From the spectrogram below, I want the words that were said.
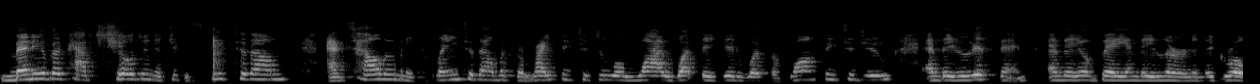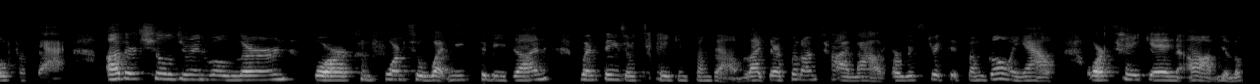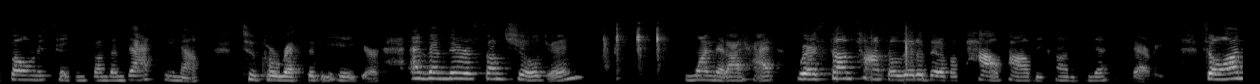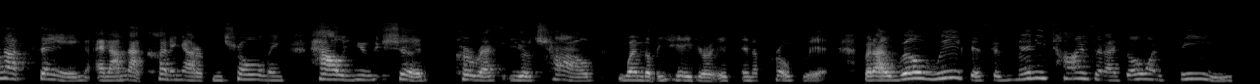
Many of us have children that you can speak to them and tell them and explain to them what's the right thing to do or why what they did was the wrong thing to do. And they listen and they obey and they learn and they grow from that. Other children will learn or conform to what needs to be done when things are taken from them, like they're put on timeout or restricted from going out or taken, um, you know, the phone is taken from them. That's enough to correct the behavior. And then there are some children, one that I had, where sometimes a little bit of a pow pow becomes necessary. So I'm not saying, and I'm not cutting out or controlling how you should correct your child when the behavior is inappropriate. But I will read this because many times when I go on scenes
